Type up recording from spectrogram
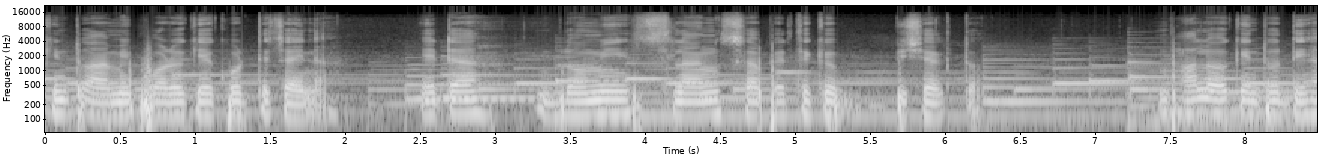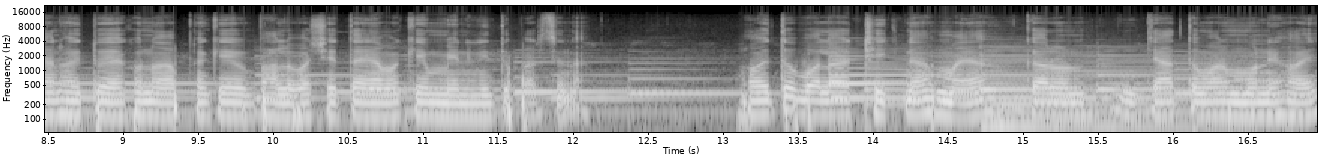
কিন্তু আমি পরকীয়া করতে চাই না। এটা ব্লমি স্লাং সাপের থেকে বিষাক্ত। ভালো, কিন্তু দিহান হয়তো এখনও আপনাকে ভালোবাসে, তাই আমাকে মেনে নিতে পারছে না। হয়তো বলা ঠিক না, মায়া, কারণ যা তোমার মনে হয়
